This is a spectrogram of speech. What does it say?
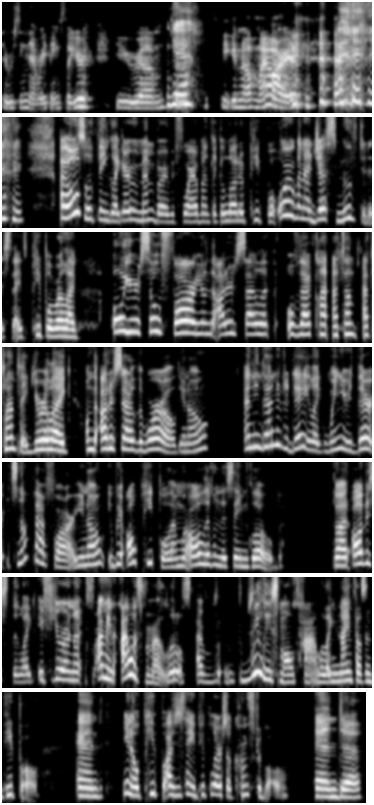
through seeing everything. So you're you um yeah. speaking off my heart. I also think like I remember before I went like a lot of people or when I just moved to the States, people were like, oh you're so far. You're on the other side of that atlantic. You're like on the other side of the world you know? And in the end of the day like when you're there it's not that far you know? We're all people and we all live on the same globe but obviously like if you're not i mean i was from a little a really small town with like 9000 people and you know people i was just saying people are so comfortable and uh,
